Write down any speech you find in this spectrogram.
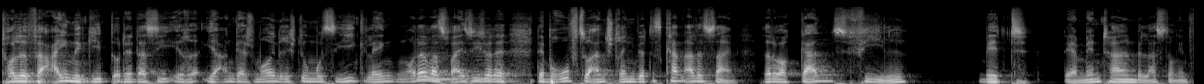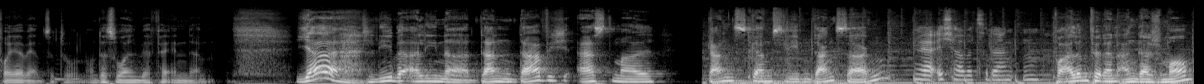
tolle Vereine gibt oder dass sie ihre, ihr Engagement in Richtung Musik lenken oder mhm. was weiß ich, oder der Beruf zu anstrengend wird. Das kann alles sein. Es hat aber auch ganz viel mit der mentalen Belastung in Feuerwehren zu tun. Und das wollen wir verändern. Ja, liebe Alina, dann darf ich erstmal ganz, ganz lieben Dank sagen. Ja, ich habe zu danken. Vor allem für dein Engagement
